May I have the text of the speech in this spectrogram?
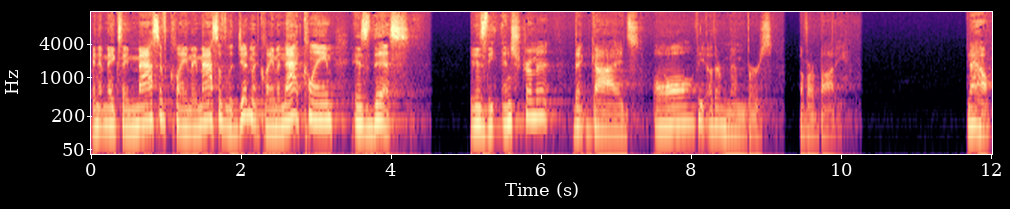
and it makes a massive claim, a massive legitimate claim, and that claim is this it is the instrument that guides all the other members of our body. Now,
